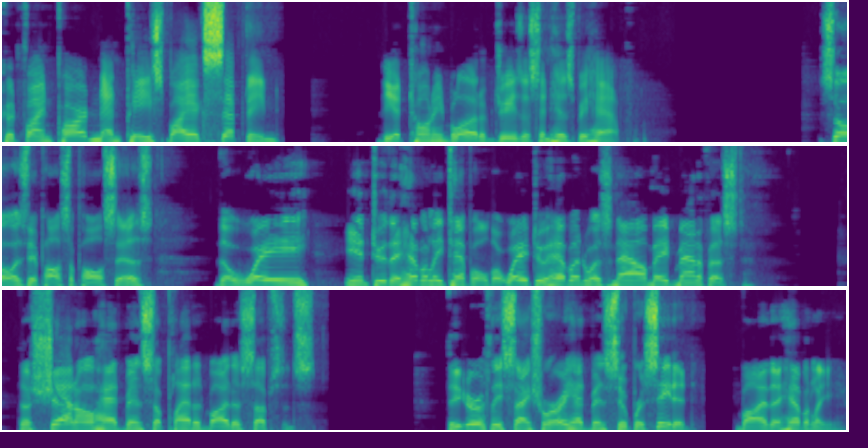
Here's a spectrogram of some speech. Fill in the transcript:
could find pardon and peace by accepting the atoning blood of Jesus in his behalf. So, as the Apostle Paul says, The way into the heavenly temple, the way to heaven was now made manifest. The shadow had been supplanted by the substance. The earthly sanctuary had been superseded by the heavenly.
